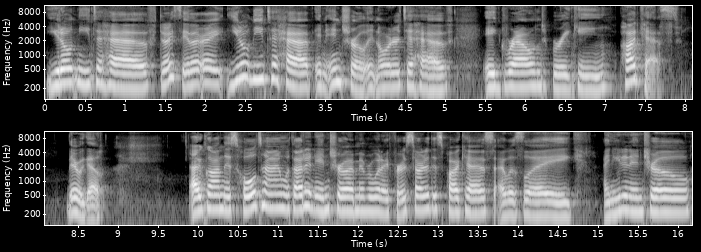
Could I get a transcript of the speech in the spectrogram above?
You don't need to have, did I say that right? You don't need to have an intro in order to have a groundbreaking podcast. There we go. I've gone this whole time without an intro. I remember when I first started this podcast, I was like, I need an intro.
